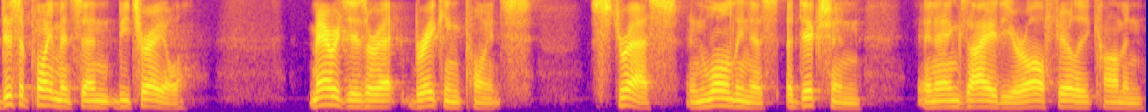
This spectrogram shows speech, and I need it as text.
disappointments and betrayal. Marriages are at breaking points. stress and loneliness, addiction and anxiety are all fairly common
